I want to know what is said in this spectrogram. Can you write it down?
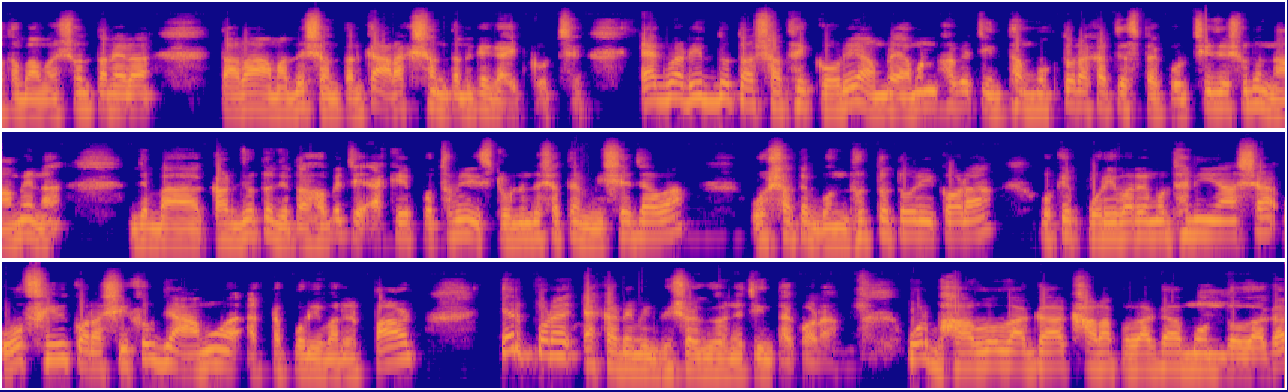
অথবা আমার সন্তানেরা, তারা আমাদের সন্তানকে আর এক সন্তানকে গাইড করছে। একবার হৃদ্যতার সাথে করে আমরা এমন ভাবে চিন্তা মুক্ত রাখার চেষ্টা করছি যে শুধু নামে না, যে বা কার্যত যেটা হবে যে একে প্রথমে স্টুডেন্টদের সাথে মিশে যাওয়া, ওর সাথে বন্ধুত্ব তৈরি করা, ওকে পরিবারের মধ্যে নিয়ে আসা, ও ফিল করা শিখুক যে আমিও একটা পরিবারের পার্ট এরপরে একাডেমিক বিষয়গুলো নিয়ে চিন্তা করা। ওর ভালো লাগা, খারাপ লাগা, মন্দ লাগা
